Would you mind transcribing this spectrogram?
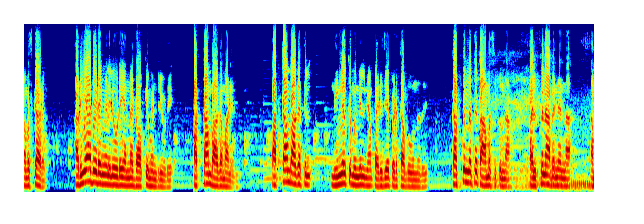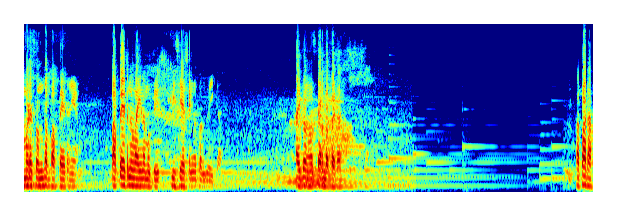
നമസ്കാരം. അറിയാതിടങ്ങളിലൂടെ എന്ന ഡോക്യുമെന്ററിയുടെ പത്താം ഭാഗമാണിത്. പത്താം ഭാഗത്തിൽ നിങ്ങൾക്ക് മുന്നിൽ ഞാൻ പരിചയപ്പെടുത്താൻ പോകുന്നത് കക്കുന്നത്ത് താമസിക്കുന്ന പത്മനാഭൻ എന്ന നമ്മുടെ സ്വന്തം പപ്പേട്ടനെയാണ്. പപ്പേട്ടനുമായി നമുക്ക് വിശേഷങ്ങൾ പങ്കുവയ്ക്കാം. ഹായ് നമസ്കാരം പപ്പേട്ട. പപ്പാട്ടാ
